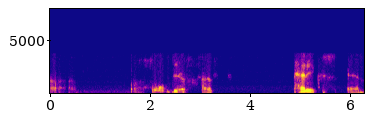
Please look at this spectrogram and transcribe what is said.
uh, a whole different kind of headaches and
